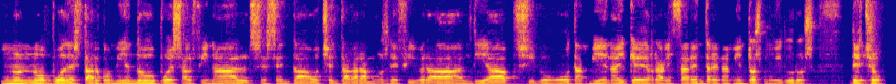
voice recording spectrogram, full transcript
Uno no puede estar comiendo, pues al final, 60, 80 gramos de fibra al día si luego también hay que realizar entrenamientos muy duros. De hecho,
